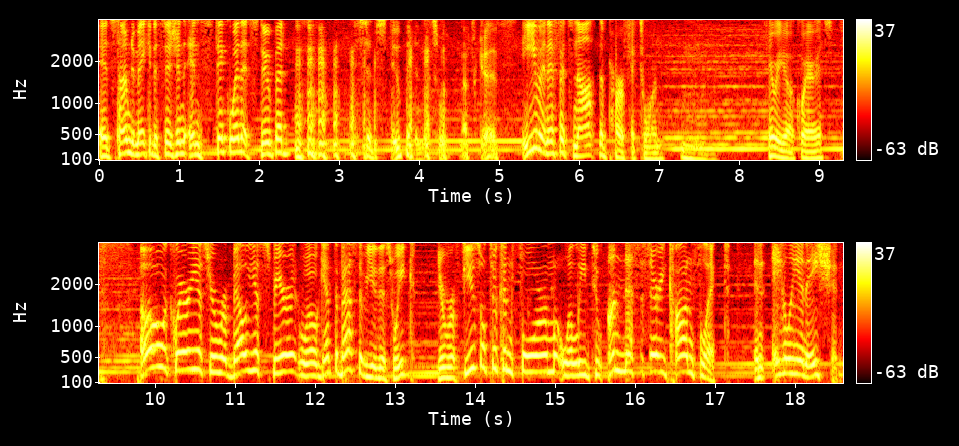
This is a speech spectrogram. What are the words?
It's time to make a decision and stick with it, stupid. I said stupid in this one. that's good. Even if it's not the perfect one. Here we go, Aquarius. Oh, Aquarius, your rebellious spirit will get the best of you this week. Your refusal to conform will lead to unnecessary conflict and alienation.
